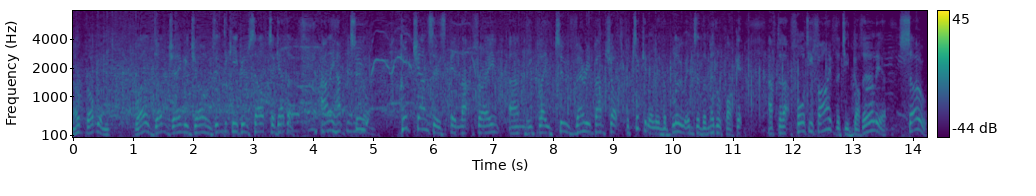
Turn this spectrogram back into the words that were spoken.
No problem. Well done, Jamie Jones. Didn't keep himself together? Ali had two good chances in that frame, and he played two very bad shots, particularly the blue into the middle pocket after that 45 that he'd got earlier. So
